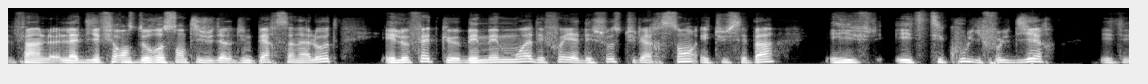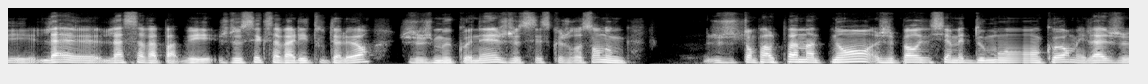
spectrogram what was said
enfin la différence de ressenti, je veux dire, d'une personne à l'autre, et le fait que, mais même moi, des fois, il y a des choses, tu les ressens et tu sais pas, et, c'est cool, il faut le dire. Et là, euh, là, ça va pas. Mais je sais que ça va aller tout à l'heure. Je, je, me connais, je sais ce que je ressens. Donc, je t'en parle pas maintenant, j'ai pas réussi à mettre deux mots encore, mais là, je,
